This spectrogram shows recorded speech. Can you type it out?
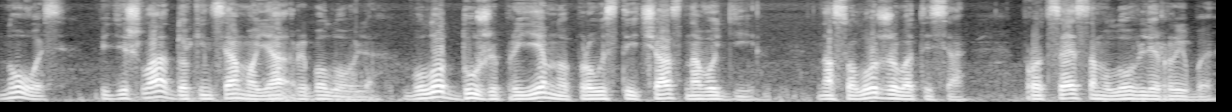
Ну ось, підійшла до кінця моя риболовля. Було дуже приємно провести час на воді, насолоджуватися процесом ловлі риби.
